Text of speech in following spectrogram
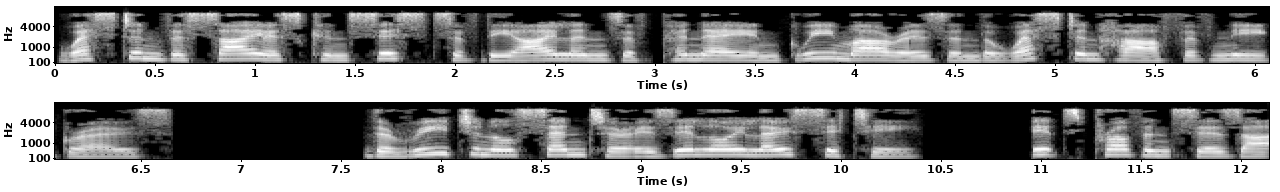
Western Visayas consists of the islands of Panay and Guimaras and the western half of Negros. The regional center is Iloilo City. Its provinces are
